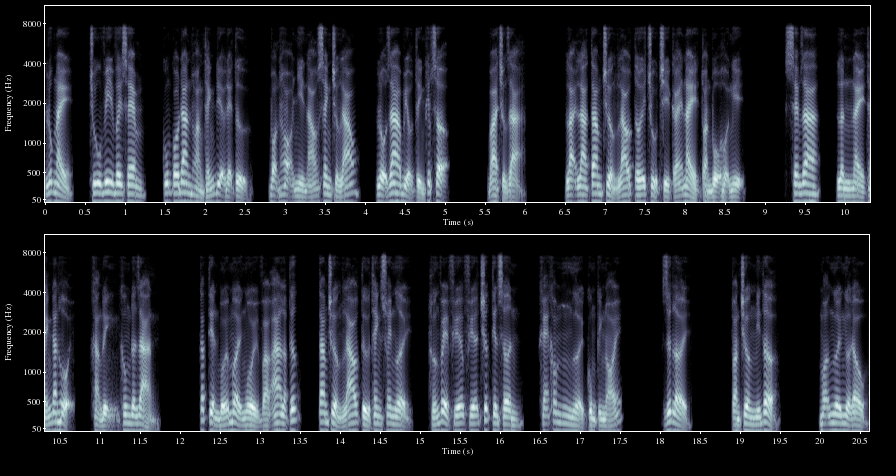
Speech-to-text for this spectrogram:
Lúc này, chu vi vây xem, cũng có đan hoàng thánh địa đệ tử, bọn họ nhìn áo xanh trưởng lão, lộ ra biểu tình khiếp sợ. Ba trưởng giả. Lại là tam trưởng lão tới chủ trì cái này toàn bộ hội nghị. Xem ra, lần này thánh đan hội, khẳng định không đơn giản. Các tiền bối mời ngồi vào a lập tức, tam trưởng lão từ thanh xoay người, hướng về phía phía trước tiên sơn, khẽ không người cùng kính nói. Dứt lời, toàn trường nín thở. Mọi người ngửa đầu,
